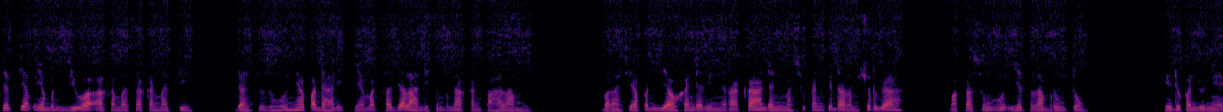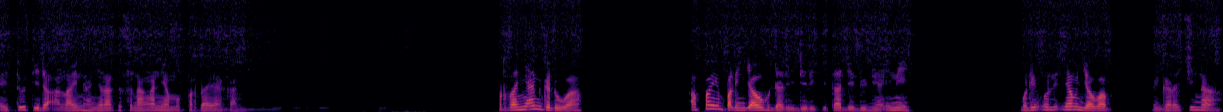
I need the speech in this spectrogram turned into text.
setiap yang berjiwa akan merasakan mati dan sesungguhnya pada hari kiamat sajalah disempurnakan pahalamu. Barang siapa dijauhkan dari neraka dan dimasukkan ke dalam surga, maka sungguh ia telah beruntung. Kehidupan dunia itu tidak lain hanyalah kesenangan yang memperdayakan. Pertanyaan kedua, apa yang paling jauh dari diri kita di dunia ini? Murid-muridnya menjawab, negara Cina,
